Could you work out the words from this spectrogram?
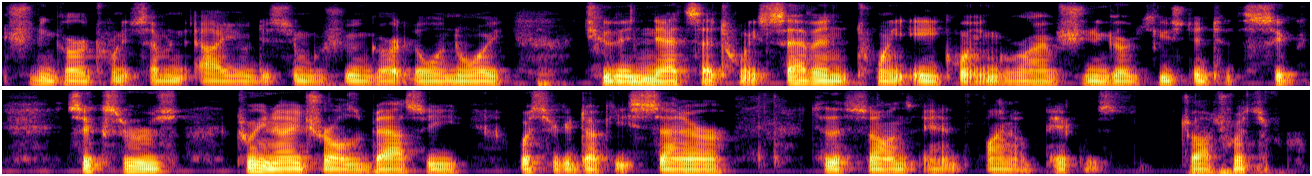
Shooting guard 27, Ayo Dosunmu, shooting guard Illinois to the Nets at 27. 28, Quentin Grimes, shooting guard Houston to the Six- Sixers. 29, Charles Bassey, Western Kentucky center to the Suns. And final pick was Josh Christopher,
